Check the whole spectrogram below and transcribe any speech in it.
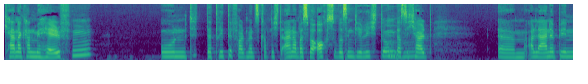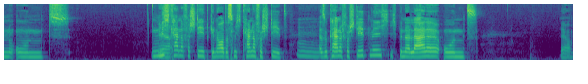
keiner kann mir helfen. Und der dritte fällt mir jetzt gerade nicht ein, aber es war auch sowas in die Richtung, dass ich halt ähm, alleine bin und mich Ja. keiner versteht, genau, dass mich keiner versteht. Also keiner versteht mich, ich bin alleine und ja,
